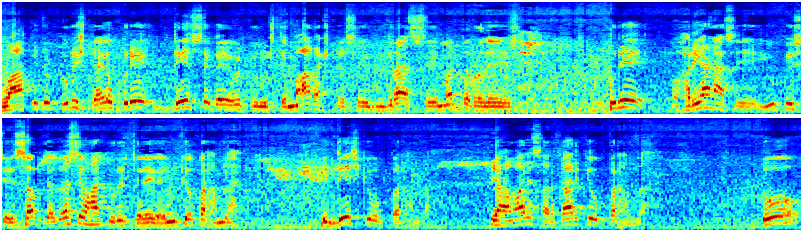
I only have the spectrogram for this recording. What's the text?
वहाँ के जो टूरिस्ट है वो पूरे देश से गए हुए टूरिस्ट है महाराष्ट्र से गुजरात से मध्य प्रदेश पूरे हरियाणा से यूपी से, सब जगह से वहाँ टूरिस्ट चले गए। उनके ऊपर हमला है। ये देश के ऊपर हमला है। ये हमारे सरकार के ऊपर हमला है। तो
